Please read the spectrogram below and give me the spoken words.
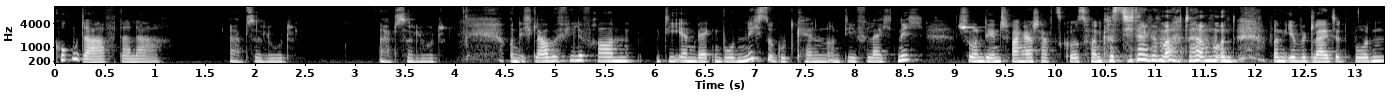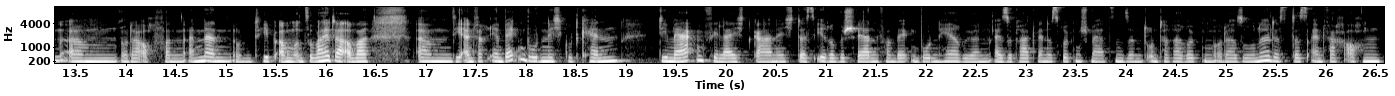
gucken darf danach. Absolut. Absolut. Und ich glaube, viele Frauen, die ihren Beckenboden nicht so gut kennen und die vielleicht nicht schon den Schwangerschaftskurs von Christina gemacht haben und von ihr begleitet wurden ähm, oder auch von anderen und Hebammen und so weiter, aber ähm, die einfach ihren Beckenboden nicht gut kennen, die merken vielleicht gar nicht, dass ihre Beschwerden vom Beckenboden herrühren. Also gerade wenn es Rückenschmerzen sind, unterer Rücken oder so, ne, dass das einfach auch ein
